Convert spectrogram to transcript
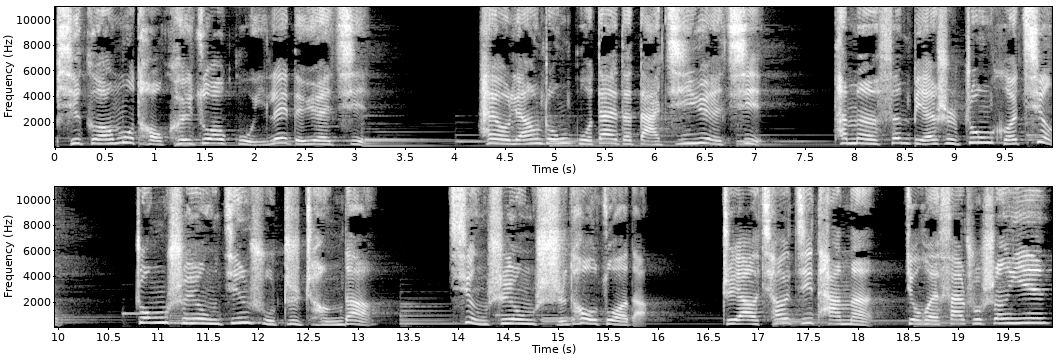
皮革、木头可以做鼓一类的乐器，还有两种古代的打击乐器，它们分别是钟和磬。钟是用金属制成的，磬是用石头做的，只要敲击它们，就会发出声音。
